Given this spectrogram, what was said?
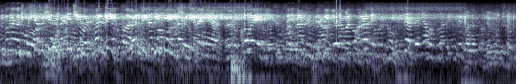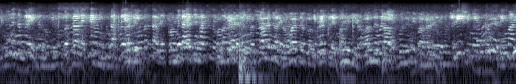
Хвилиночку, ще ж ще не закінчилось. Вердикт, вердикт, яке рішення? засідання е, колегії цієї нашої президії громадської ради, і ця заява була підтримана. Ну не заберете. Поставлять техніку, там двері її поставлять. Ми навіть не бачили плани. Конкретні Ніхто не питання, забере. давайте І конкретні підтримали. дії, а не так Сьогодні взагалі. рішення приймати.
